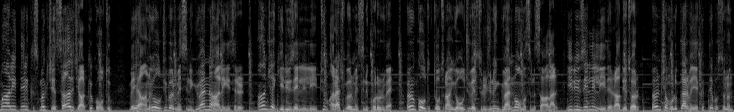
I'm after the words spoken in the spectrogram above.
maliyetleri kısmak için sadece arka koltuk veya ana yolcu bölmesini güvenli hale getirir. Ancak 750'liği tüm araç bölmesini korur ve ön koltukta oturan yolcu ve sürücünün güvenli olmasını sağlar. 750'liği de radyatör, ön çamurluklar ve yakıt deposunun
